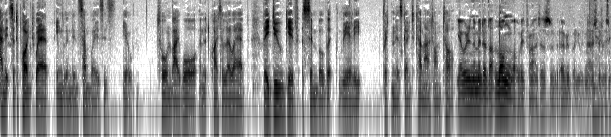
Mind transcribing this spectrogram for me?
And it's at a point where England, in some ways, is you know torn by war and at quite a low ebb. They do give a symbol that really Britain is going to come out on top. Yeah, we're in the middle of that long war with France, as everybody would know. Yeah.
